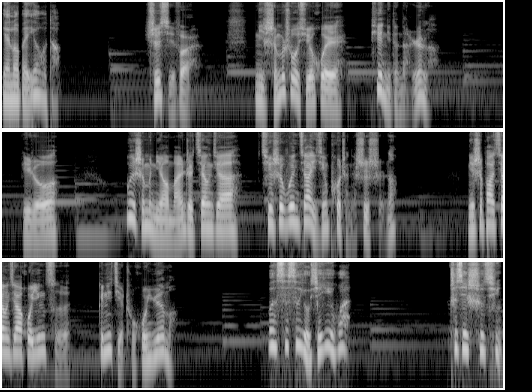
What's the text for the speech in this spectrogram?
阎罗北又道：“侄媳妇儿，你什么时候学会骗你的男人了？比如，为什么你要瞒着江家，其实温家已经破产的事实呢？你是怕江家会因此跟你解除婚约吗？”温思思有些意外。这件事情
